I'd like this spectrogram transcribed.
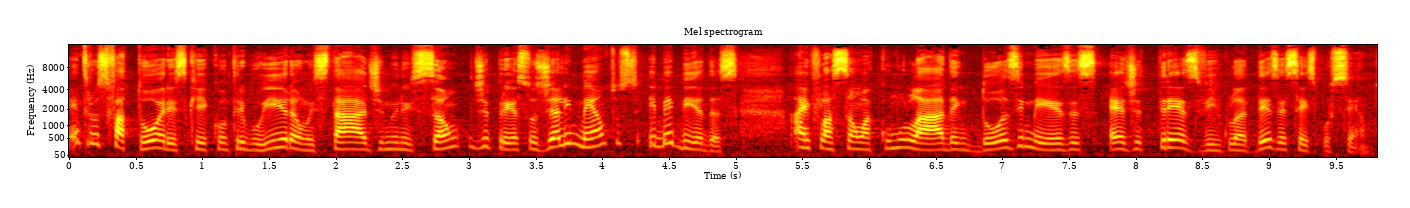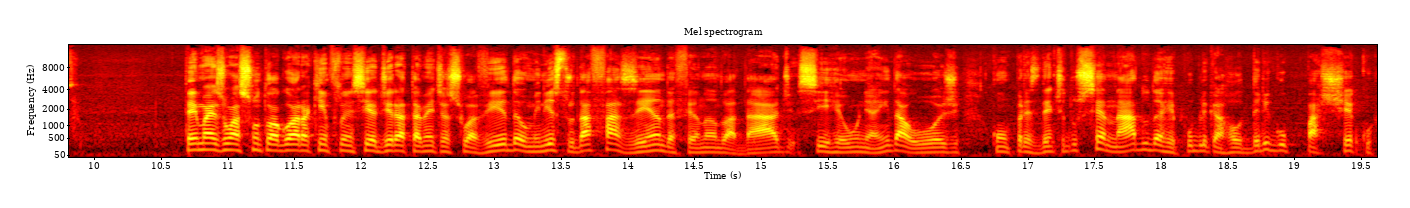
Entre os fatores que contribuíram está a diminuição de preços de alimentos e bebidas. A inflação acumulada em 12 meses é de 3,16%. Tem mais um assunto agora que influencia diretamente a sua vida. O ministro da Fazenda, Fernando Haddad, se reúne ainda hoje com o presidente do Senado da República, Rodrigo Pacheco.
